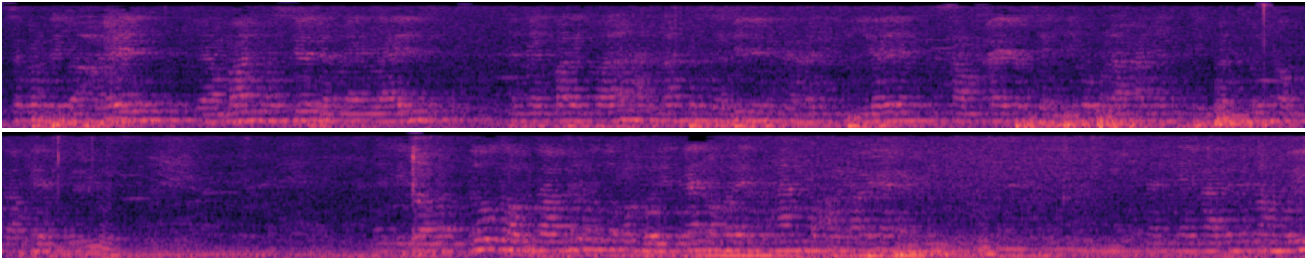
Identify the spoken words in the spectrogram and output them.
seperti Bahrain, Yaman, Mesir dan lain-lain dan yang paling parah adalah terjadi di negara India yang sampai terjadi peperangan yang dibantu kaum kafir yang dibantu kaum kafir untuk membolehkan pemerintahan Muammar Gaddafi dan yang kami ketahui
